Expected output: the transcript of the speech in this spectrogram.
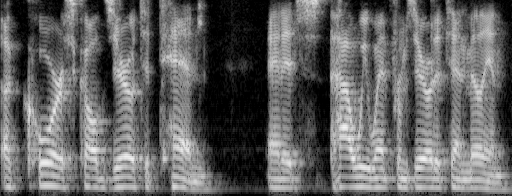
a course called Zero to 10, and it's how we went from zero to 10 million.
